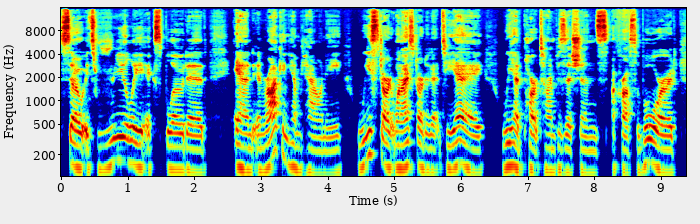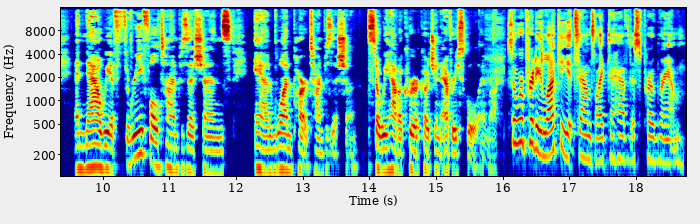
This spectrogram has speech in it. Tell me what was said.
So it's really exploded. And in Rockingham County, we started, when I started at TA, we had part time positions across the board. And now we have three full time positions and one part time position. So we have a career coach in every school in Rockingham. So we're pretty lucky, it sounds like, to have this program.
